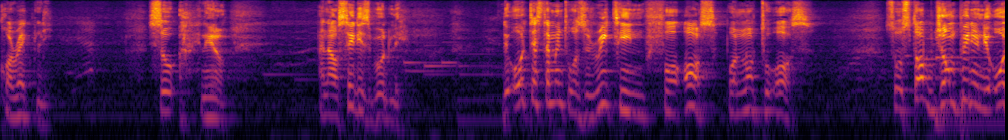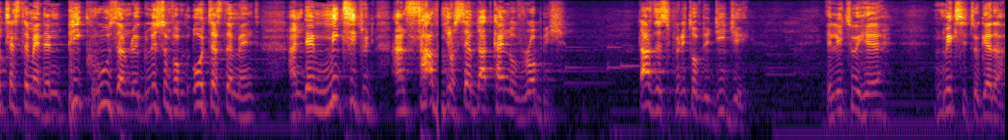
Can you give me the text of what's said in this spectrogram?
correctly. So, you know, and I'll say this boldly the Old Testament was written for us, but not to us. So stop jumping in the Old Testament and pick rules and regulations from the Old Testament and then mix it with and serve yourself that kind of rubbish. That's the spirit of the DJ. A little here, mix it together.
